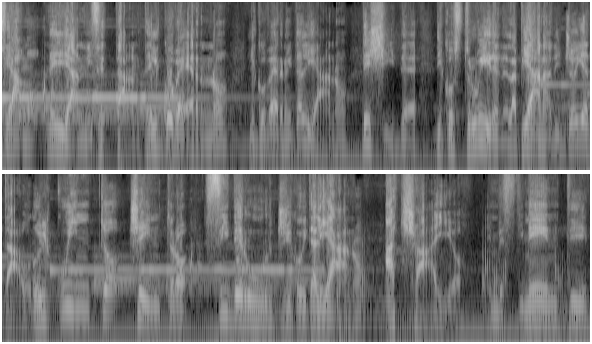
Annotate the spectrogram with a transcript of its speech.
Siamo negli anni 70 e il governo, il governo italiano, decide di costruire nella piana di Gioia Tauro il quinto centro siderurgico italiano, acciaio, investimenti,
